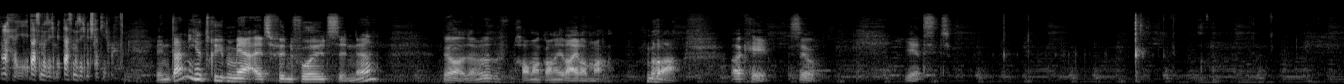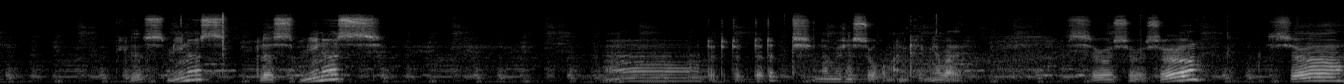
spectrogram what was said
Ach, hey, das muss ich mit, das muss ich mitschalten. Wenn dann hier drüben mehr als 5 Volt sind, ne? Ja, dann brauchen wir gar nicht weitermachen. okay, so. Jetzt. Plus, minus, plus, minus. Dut. Und dann müssen wir es so rum ankriegen, jawohl. So, so, so. So.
